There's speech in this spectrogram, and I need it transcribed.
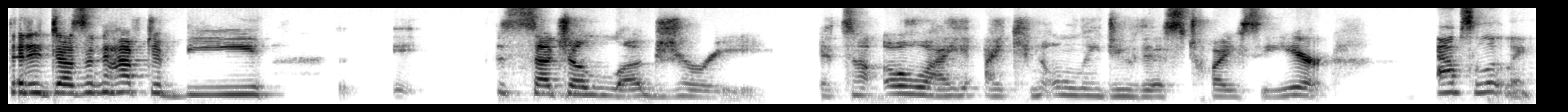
That it doesn't have to be eh, such a luxury. It's not, oh, I, I can only do this twice a year. Absolutely.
